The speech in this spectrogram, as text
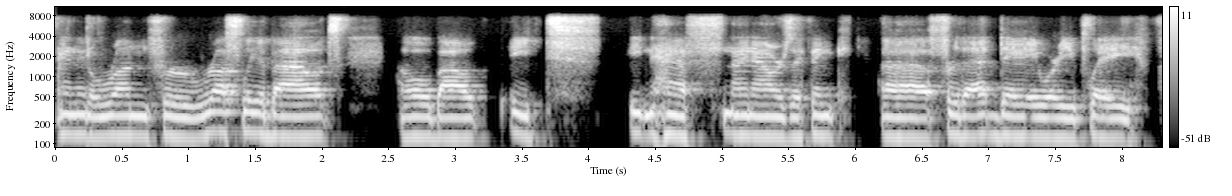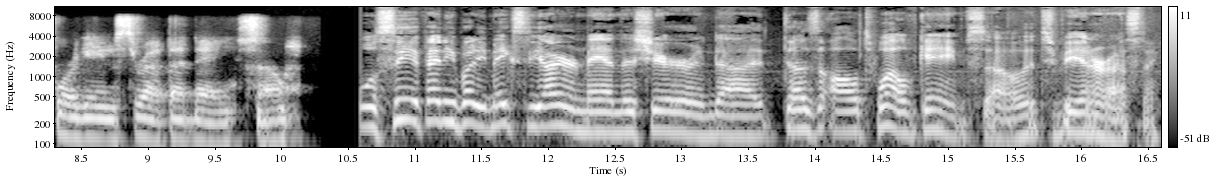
and it'll run for roughly about oh about eight eight and a half nine hours I think uh, for that day where you play four games throughout that day. So. We'll see if anybody makes the Iron Man this year and uh, does all 12 games. So it should be interesting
